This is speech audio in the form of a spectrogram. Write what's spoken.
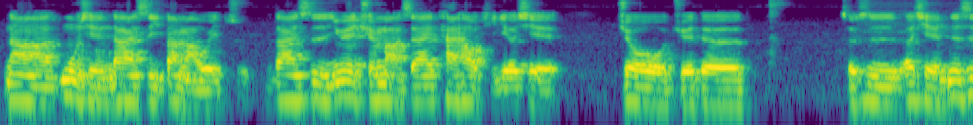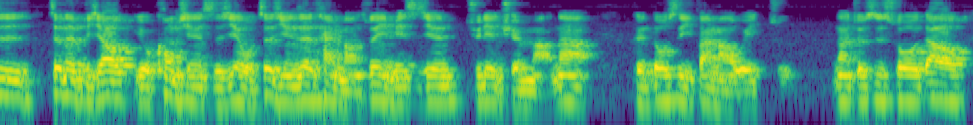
那目前大概是以半马为主，大概是因为全马实在太耗体力，而且就觉得就是而且那是真的比较有空闲的时间，我这几年真的太忙，所以没时间去练全马。那可能都是以半马为主，那就是说到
